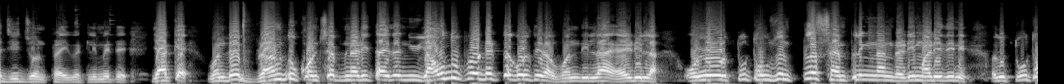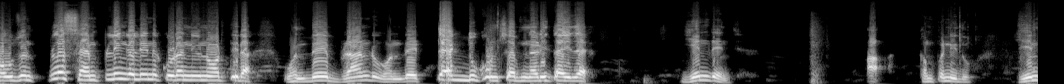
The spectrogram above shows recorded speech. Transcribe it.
ಅಜಿತ್ ಜೋನ್ ಪ್ರೈವೇಟ್ ಲಿಮಿಟೆಡ್ ಯಾಕೆ? ಒಂದೇ ಬ್ರ್ಯಾಂಡ್ದು ಕಾನ್ಸೆಪ್ಟ್ ನಡೀತಾ ಇದೆ. ನೀವು ಯಾವುದು ಪ್ರಾಡಕ್ಟ್ ತಗೊಳ್ತೀರಾ? ಒಂದಿಲ್ಲ, ಎರಡಿಲ್ಲ. All over two thousand plus sampling ನಾನು ರೆಡಿ ಮಾಡಿದ್ದೀನಿ. ಅದು ಟೂ ತೌಸಂಡ್ ಪ್ಲಸ್ ಸ್ಯಾಂಪ್ಲಿಂಗ್ ಕೂಡ ನೀವು ನೋಡ್ತೀರಾ. ಒಂದೇ ಬ್ರಾಂಡ್ ಒಂದೇ ಟ್ಯಾಗ್ದು ಕಾನ್ಸೆಪ್ಟ್ ನಡೀತಾ ಇದೆ. ಏನ್ ರೇಂಜ್ ಆ ಕಂಪನಿದು ಏನ್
